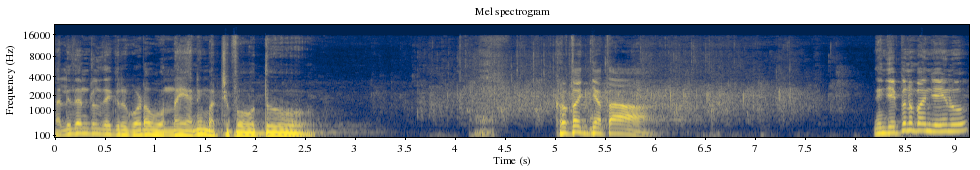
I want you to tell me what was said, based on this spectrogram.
తల్లిదండ్రుల దగ్గర కూడా ఉన్నాయని మర్చిపోవద్దు. కృతజ్ఞత. నేను చెప్పిన పని చేయను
